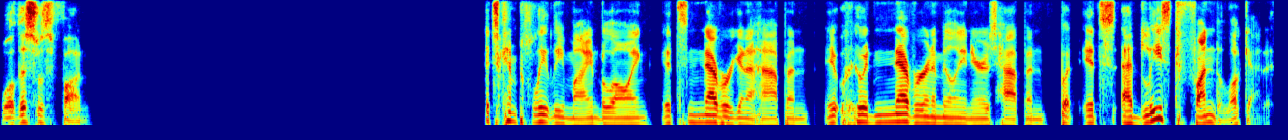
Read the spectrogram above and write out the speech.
Well, this was fun. It's completely mind blowing. It's never going to happen. It would never in a million years happen, but it's at least fun to look at it.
